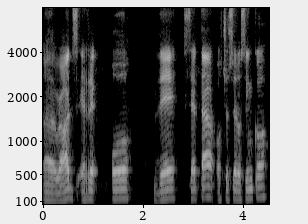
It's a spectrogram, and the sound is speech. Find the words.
Rods R-O-D-Z-805.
